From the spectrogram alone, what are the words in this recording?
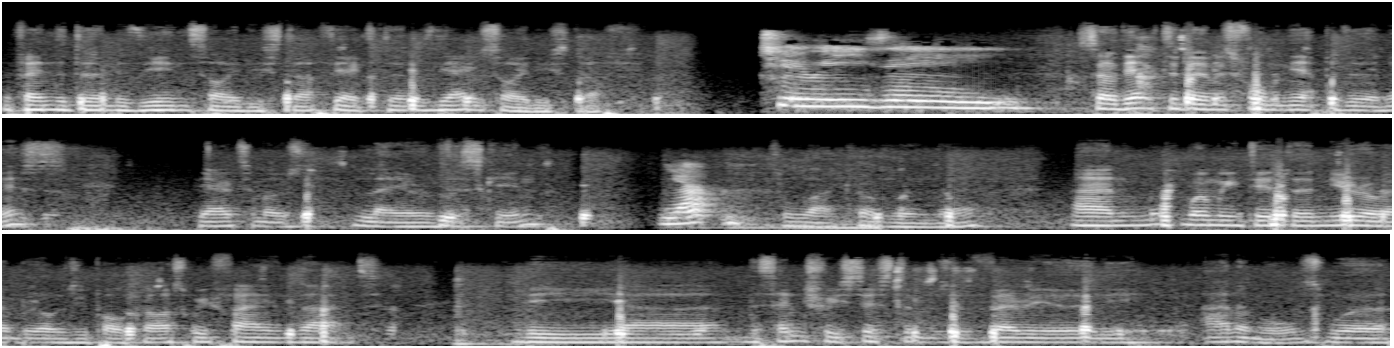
If endoderm is the insidey stuff, the ectoderm is the outsidey stuff. Too easy. So the ectoderm is forming the epidermis, the outermost layer of the skin. Yep. It's all that covering there. And when we did the neuroembryology podcast, we found that the uh, the sensory systems of very early animals were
